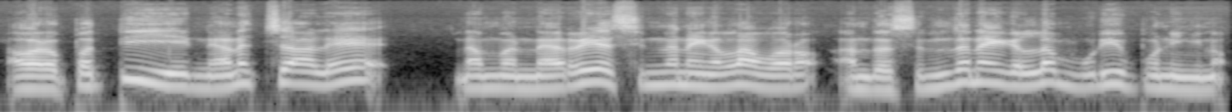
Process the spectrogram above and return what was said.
அவரை பற்றி நினச்சாலே நம்ம நிறைய சிந்தனைகள்லாம் வரும். அந்த சிந்தனைகளில் முடிவு பண்ணிக்கணும்.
